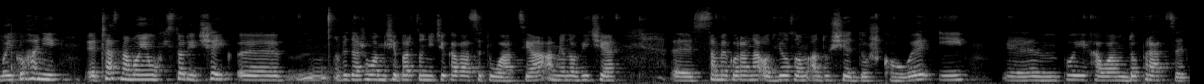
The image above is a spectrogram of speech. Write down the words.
Moi kochani, e, czas na moją historię. Dzisiaj e, mm, wydarzyła mi się bardzo nieciekawa sytuacja, a mianowicie e, z samego rana odwiozłam Adusię do szkoły i pojechałam do pracy.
